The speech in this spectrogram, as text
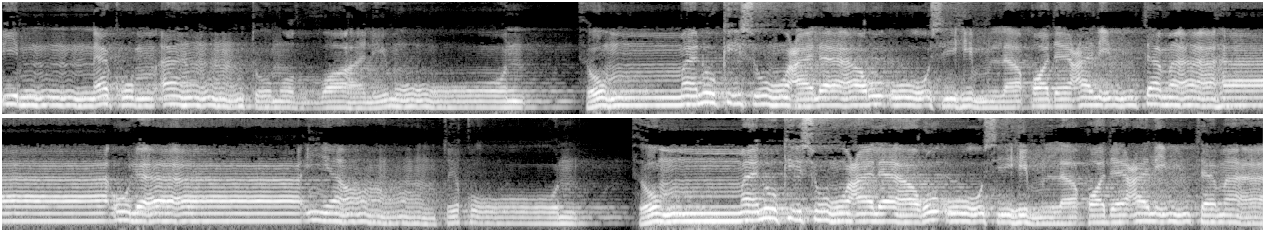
إنكم أنتم الظالمون ثم نكسوا على رؤوسهم لقد علمت ما هؤلاء ينطقون. ثم نكسوا على رؤوسهم لقد علمت ما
